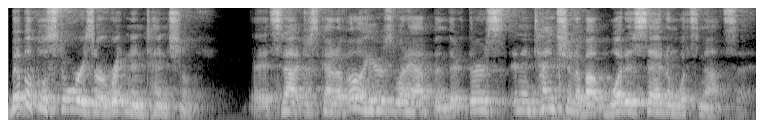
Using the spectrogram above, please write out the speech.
biblical stories are written intentionally. It's not just kind of, oh, here's what happened. There, there's an intention about what is said and what's not said.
